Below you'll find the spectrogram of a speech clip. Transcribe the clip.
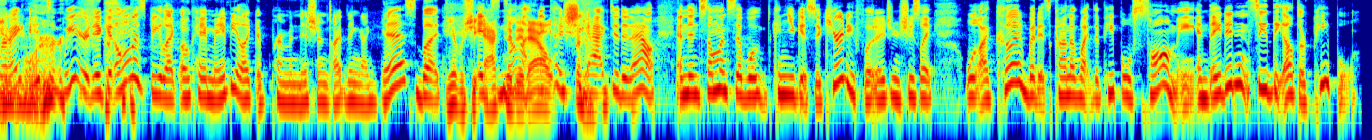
Right? It's weird. It could almost be like, okay, maybe like a premonition type thing, I guess, but Yeah, but she it's acted it out. because she acted it out. And then someone said, "Well, can you get security footage?" And she's like, "Well, I could, but it's kind of like the people saw me and they didn't see the other people."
